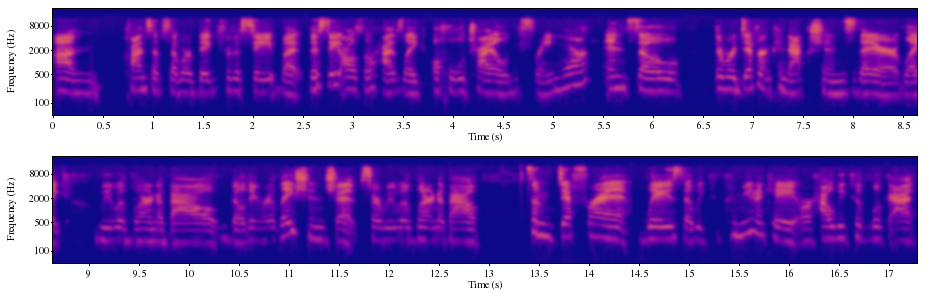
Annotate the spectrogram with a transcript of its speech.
um, concepts that were big for the state, but the state also has like a whole child framework. And so there were different connections there. Like we would learn about building relationships, or we would learn about some different ways that we could communicate, or how we could look at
